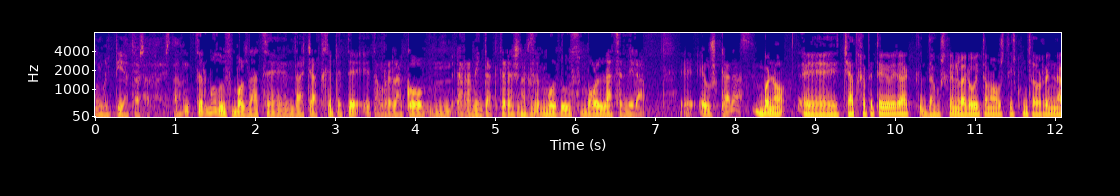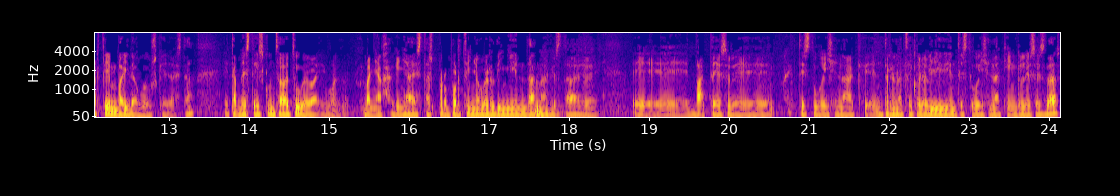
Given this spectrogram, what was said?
multiatasa da, ez da? Zer moduz moldatzen da chat GPT eta horrelako mm, erramintak tresnak zer moduz moldatzen dira e, euskaraz? Bueno, e, chat GPT berak dauzken laro eta hizkuntza horren artien bai dago euskera, ezta? Eta beste hizkuntza batzuk, bai, bueno, baina jakina ez da proportzio berdinien danak, ezta? E, e, batez be, testu gehienak, entrenatzeko erabili dien testu gehienak ingelesez daz,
